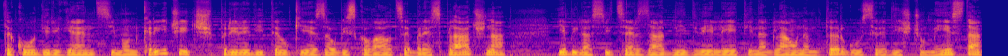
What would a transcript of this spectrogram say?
Tako dirigent Simon Krečič, prireditev, ki je za obiskovalce brezplačna, je bila sicer zadnji dve leti na glavnem trgu v središču mesta,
